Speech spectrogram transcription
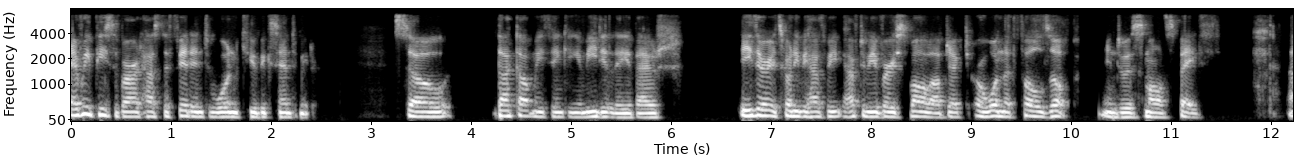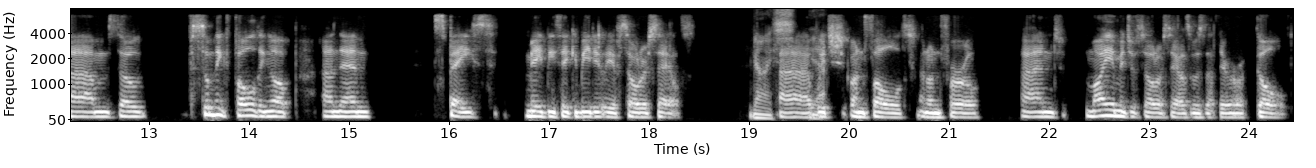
Every piece of art has to fit into one cubic centimeter. So that got me thinking immediately about either it's going to be have to be have to be a very small object or one that folds up into a small space. Um, so something folding up and then space made me think immediately of solar sails. Nice. Uh, yeah. Which unfold and unfurl. And my image of solar sails was that they were gold.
